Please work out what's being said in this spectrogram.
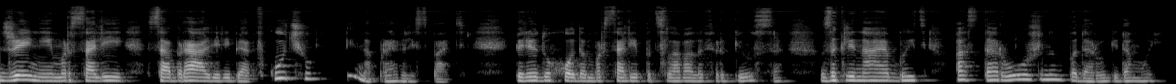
Дженни и Марсали собрали ребят в кучу и направились спать. Перед уходом Марсали поцеловала Фергюса, заклиная быть осторожным по дороге домой.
